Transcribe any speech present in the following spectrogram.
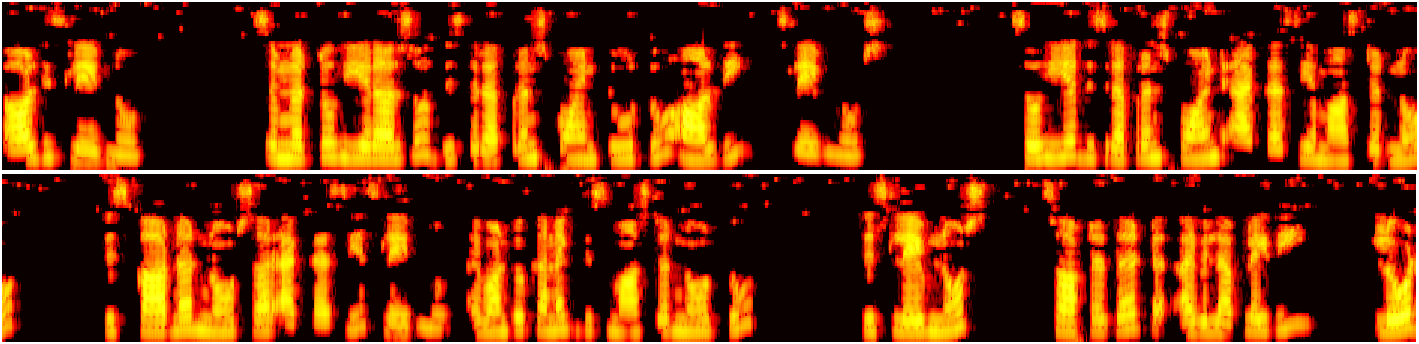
all the slave node similar to here also this reference point 2 to all the slave nodes. So here this reference point acts as a master node. This corner nodes are act as a slave node. I want to connect this master node to the slave nodes. So after that I will apply the load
